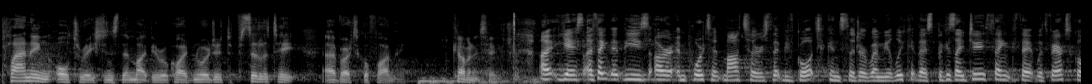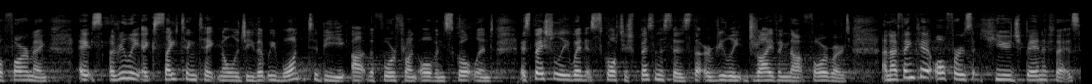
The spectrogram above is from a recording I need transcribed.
planning alterations that might be required in order to facilitate uh, vertical farming? Cabinet Secretary. Uh, yes, I think that these are important matters that we've got to consider when we look at this, because I do think that with vertical farming, it's a really exciting technology that we want to be at the forefront of in Scotland, especially when it's Scottish businesses that are really driving that forward. And I think it offers huge benefits,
